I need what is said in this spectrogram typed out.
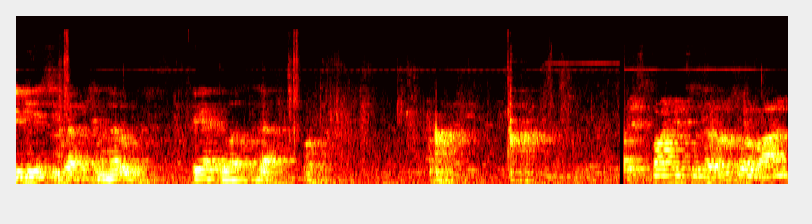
ఈడీఎస్సీ కమిషన్ గారు రియాక్ట్ ఇవ్వాల్సిందిగా రెస్పాండెంట్స్ ఉన్నారు సో వాళ్ళు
